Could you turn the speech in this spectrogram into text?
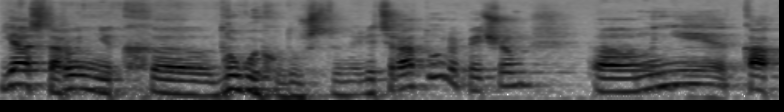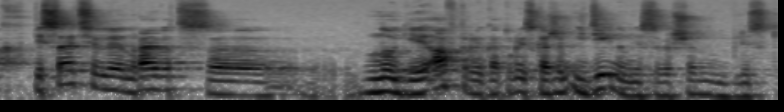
Я сторонник э, другой художественной литературы, причем э, мне, как писателю, нравятся многие авторы, которые, скажем, идейно мне совершенно не близки.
